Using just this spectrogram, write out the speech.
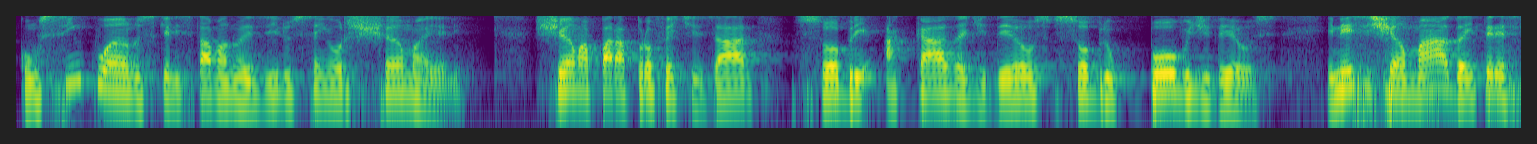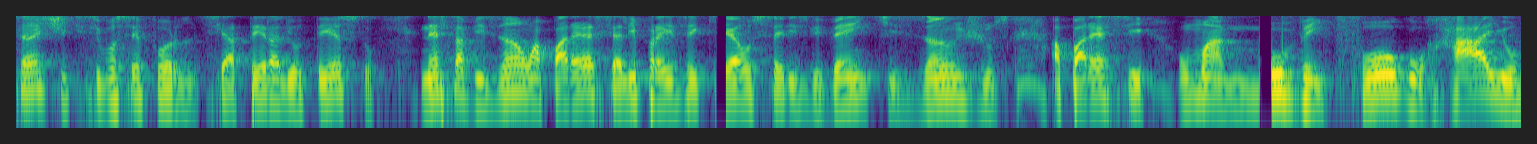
Com cinco anos que ele estava no exílio, o Senhor chama ele. Chama para profetizar sobre a casa de Deus, sobre o povo de Deus. E nesse chamado é interessante que, se você for se ater ali o texto, nessa visão aparece ali para Ezequiel os seres viventes, anjos, aparece uma nuvem, fogo, raio,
